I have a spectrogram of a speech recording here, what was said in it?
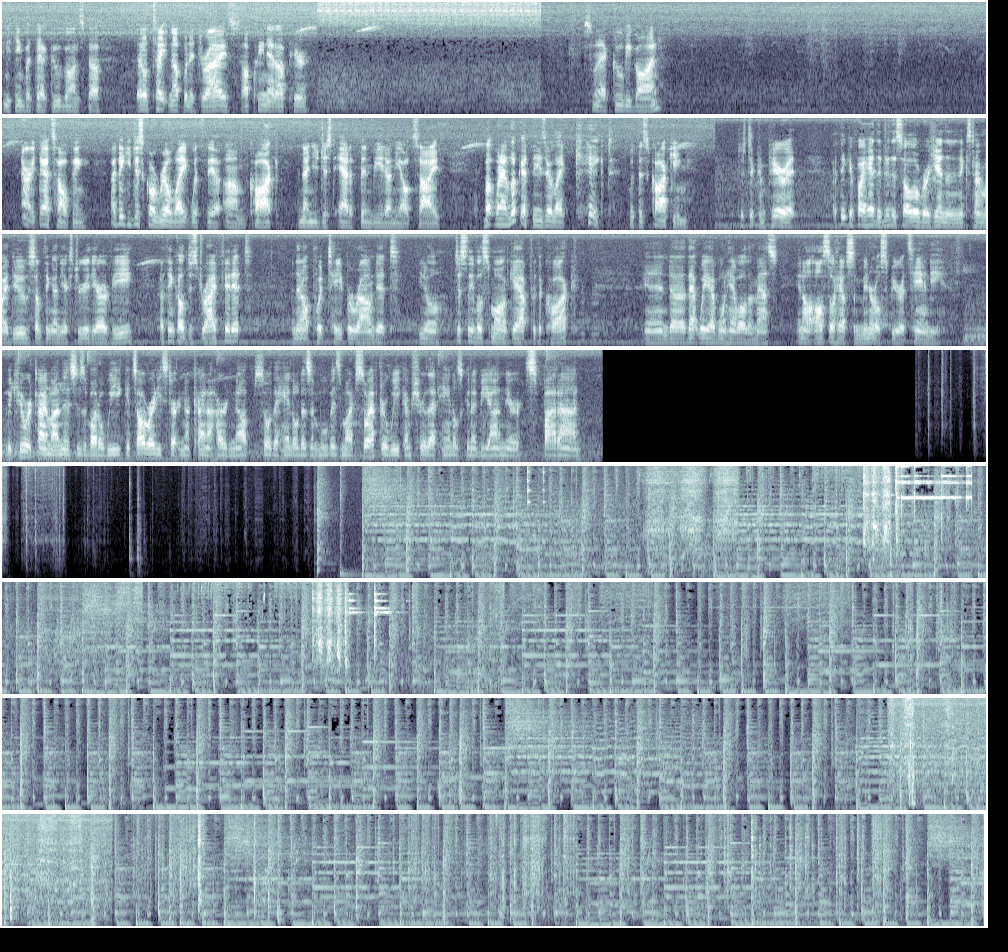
anything but that Goo Gone stuff. That'll tighten up when it dries. I'll clean that up here. Some of that goo be gone. Alright, that's helping. I think you just go real light with the um, caulk, and then you just add a thin bead on the outside. But when I look at these, they're like caked with this caulking. Just to compare it, I think if I had to do this all over again, then the next time I do something on the exterior of the RV, I think I'll just dry fit it, and then I'll put tape around it, you know, just leave a small gap for the caulk, and uh, that way I won't have all the mess. And I'll also have some mineral spirits handy. The cure time on this is about a week. It's already starting to kind of harden up so the handle doesn't move as much. So after a week I'm sure that handle's going to be on there spot on.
